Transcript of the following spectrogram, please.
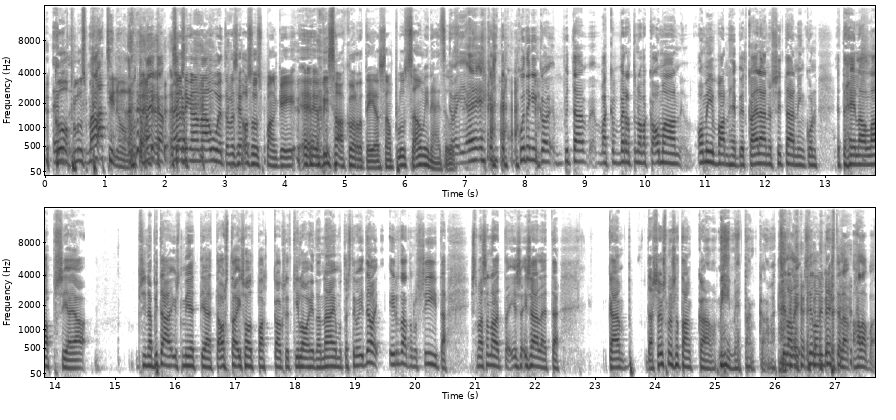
K plus mä- platinum. Mutta meikä, meikä Saisinkohan mä uuden tämmöisen osuuspankin eh, Visa-kortin, jossa on plussa ominaisuus. Ei- ehkä sitten ku- kuitenkin kun pitää vaikka verrattuna vaikka omaan, omiin vanhempiin, jotka on elänyt sitä niin kuin, että heillä on lapsia ja siinä pitää just miettiä, että ostaa isot pakkaukset kiloihin tai näin, mutta sitten kun itse on irtautunut siitä, sitten mä sanoin että is- isälle, että käyn tässä just menossa tankkaamaan. Mihin me tankkaamaan? Siellä oli, siellä oli Nestelä halpaa.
